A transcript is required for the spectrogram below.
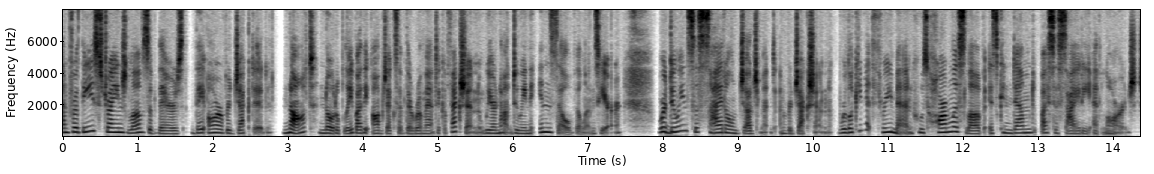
And for these strange loves of theirs, they are rejected, not, notably, by the objects of their romantic affection. We are not doing incel villains here. We're doing societal judgment and rejection. We're looking at three men whose harmless love is condemned by society at large.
